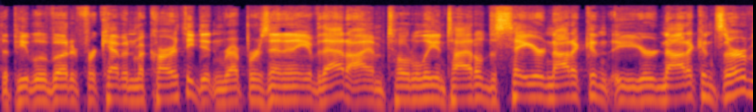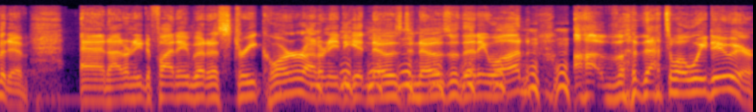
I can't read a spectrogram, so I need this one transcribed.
The people who voted for Kevin McCarthy didn't represent any of that. I am totally entitled to say you're not a con- you're not a conservative, and I don't need to find anybody at a street corner. I don't need to get nose to nose with anyone. Uh, but that's what we do here.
